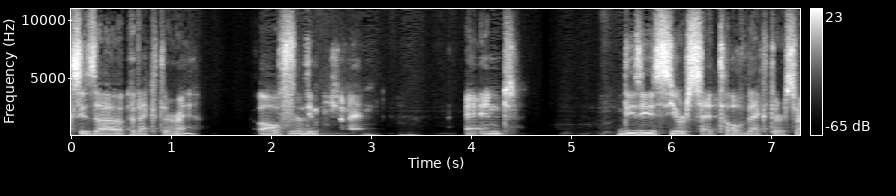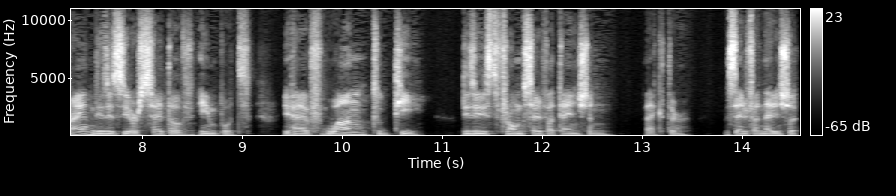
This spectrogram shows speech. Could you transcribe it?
x is a, a vector, right? Of yeah. dimension n. And this is your set of vectors, right? This is your set of inputs. You have one to t. This is from self-attention vector, self-attention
